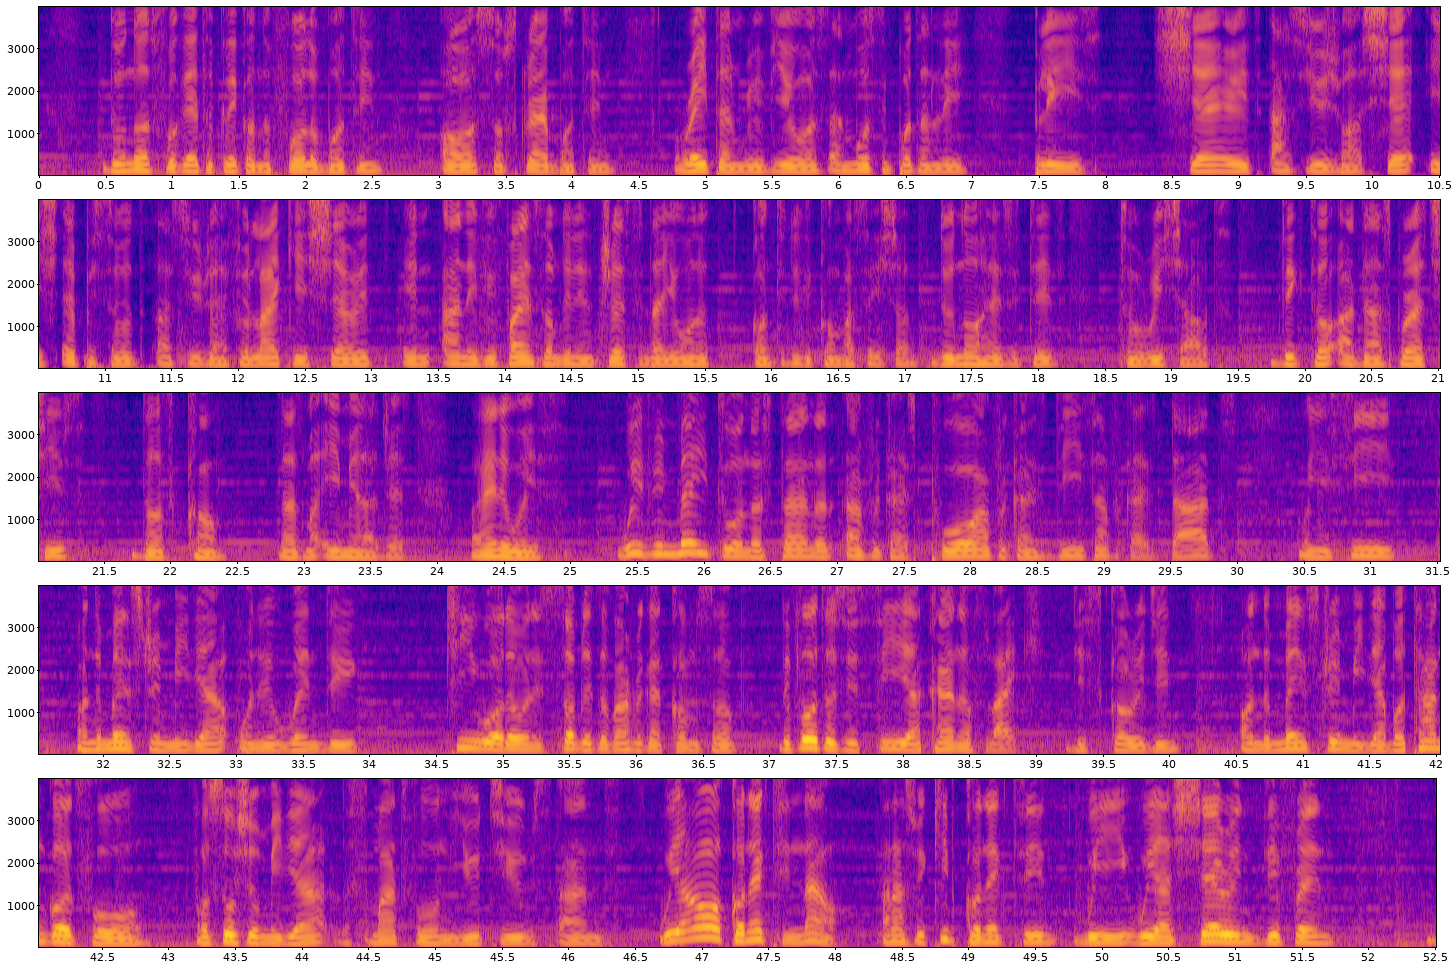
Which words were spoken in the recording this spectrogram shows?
do not forget to click on the follow button or subscribe button, rate and review us, and most importantly, please share it as usual. Share each episode as usual. If you like it, share it. In, and if you find something interesting that you want to continue the conversation, do not hesitate to reach out. Victor at diasporachiefs.com. That's my email address. But, anyways, we've been made to understand that Africa is poor, Africa is this, Africa is that. When you see on the mainstream media, when the, when the keyword or when the subject of Africa comes up, the photos you see are kind of like discouraging on the mainstream media. But thank God for for social media, the smartphone, YouTube's, and we are all connecting now. And as we keep connecting, we we are sharing different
